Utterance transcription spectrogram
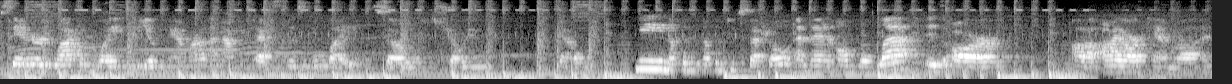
standard black and white video camera and that detects visible light. So it's showing, you know, me, nothing, nothing too special. And then on the left is our uh, IR camera, and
